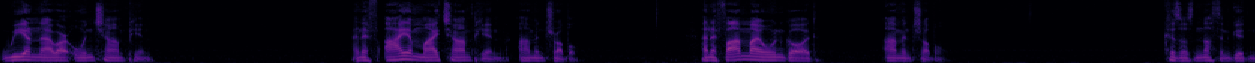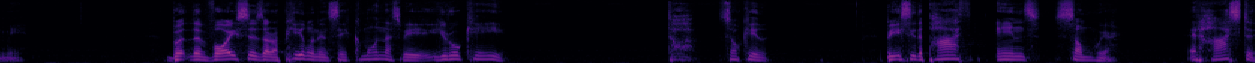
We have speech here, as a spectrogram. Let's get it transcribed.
We are now our own champion. And if I am my champion, I'm in trouble. And if I'm my own God, I'm in trouble. Because there's nothing good in me. But the voices are appealing and say, Come on this way, you're okay. It's okay. But you see, the path ends somewhere. It has to.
